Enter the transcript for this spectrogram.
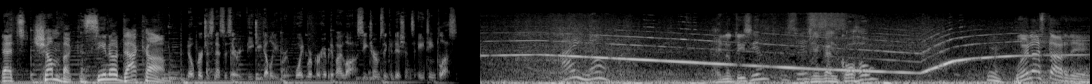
That's chumbacasino.com. No purchase necessary. BGW. Void were prohibited by law. See terms and conditions. 18 plus. Ay, no. ¿Hay noticia? Es- Llega el cojo. Buenas tardes.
